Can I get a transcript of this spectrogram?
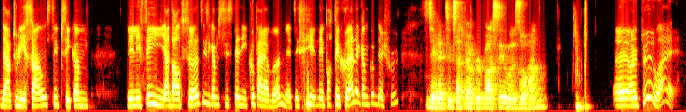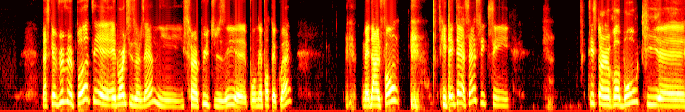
dans tous les sens, puis c'est comme les, les filles ils adorent ça. C'est comme si c'était des coupes à la mode, mais c'est n'importe quoi là, comme coupe de cheveux. Tu dirais-tu que ça te fait un peu passer au Zohan? Euh, un peu, ouais. Parce que veut, veut pas, Edward Scissorhands, il, il se fait un peu utiliser euh, pour n'importe quoi. Mais dans le fond, ce qui est intéressant, c'est que c'est. C'est un robot qui, euh,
